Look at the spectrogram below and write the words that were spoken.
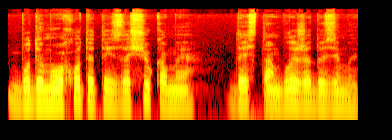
будемо охотитись за щуками десь там ближе до зими.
